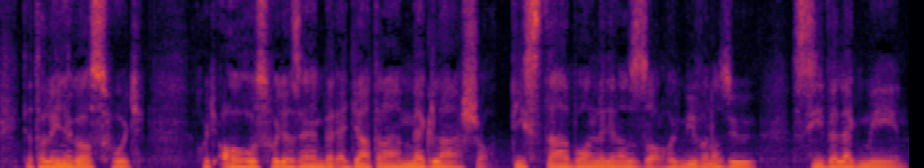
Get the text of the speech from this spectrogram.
Tehát a lényeg az, hogy, hogy ahhoz, hogy az ember egyáltalán meglássa, tisztában legyen azzal, hogy mi van az ő szíve legmélyén,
